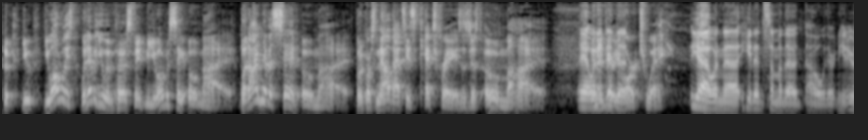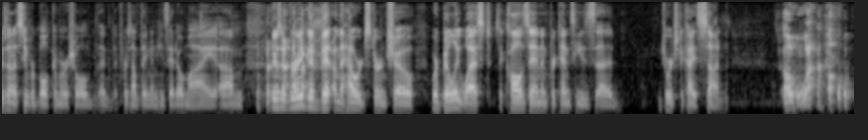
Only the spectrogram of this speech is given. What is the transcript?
look, you you always, whenever you impersonate me, you always say "Oh my," but I never said "Oh my." But of course, now that's his catchphrase is just "Oh my" Yeah, when in he a did very the arch way. Yeah, when uh, he did some of the oh, there, he was on a Super Bowl commercial uh, for something, and he said, "Oh my." Um, there's a very good bit on the Howard Stern show where Billy West calls in and pretends he's uh, George Takei's son. Oh wow!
